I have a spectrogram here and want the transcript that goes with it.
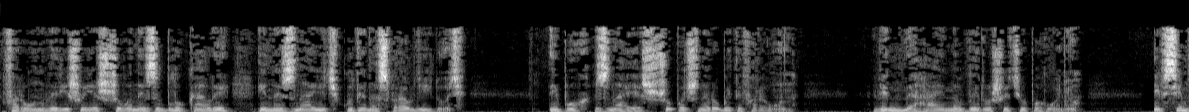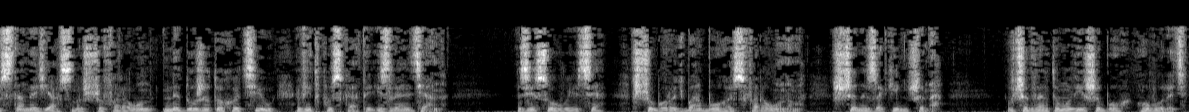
фараон вирішує, що вони заблукали і не знають, куди насправді йдуть. І Бог знає, що почне робити фараон. Він негайно вирушить у погоню. І всім стане ясно, що фараон не дуже то хотів відпускати ізраїльтян. З'ясовується, що боротьба Бога з фараоном ще не закінчена. В четвертому вірші Бог говорить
